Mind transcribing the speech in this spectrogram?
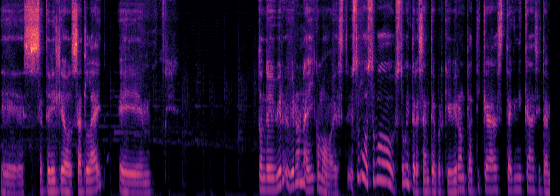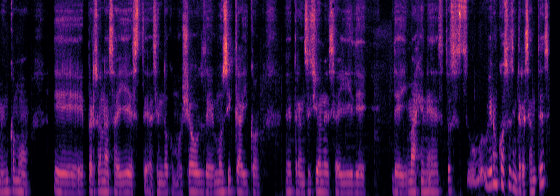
eh, satélite o satellite. Em, donde vieron ahí como este, estuvo, estuvo, estuvo interesante porque vieron pláticas técnicas y también como eh, personas ahí este, haciendo como shows de música y con eh, transiciones ahí de, imágenes. Entonces, hubieron cosas interesantes.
